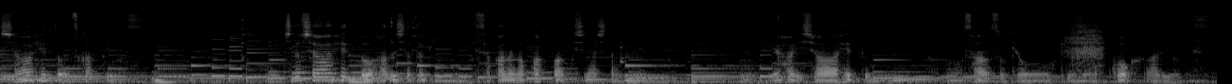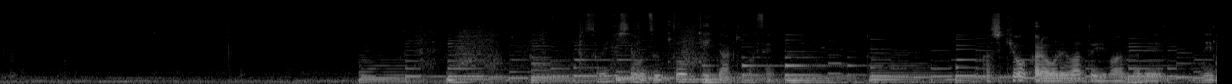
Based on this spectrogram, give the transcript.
シャワーヘッドを使っています。一度シャワーヘッドを外した時に魚がパクパクしだしたので、うん、やはりシャワーヘッドにあの酸素供給の効果があるようです。それにしてもずっと見ていて飽きません。昔「今日から俺は」という漫画で熱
